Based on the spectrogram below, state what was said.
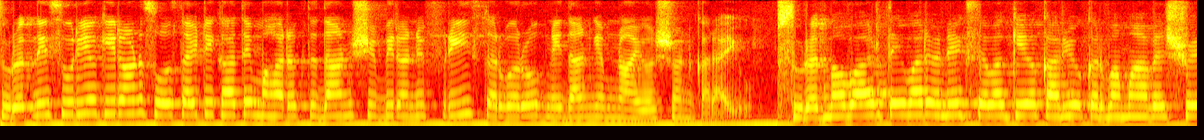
સુરતની સૂર્યકિરણ સોસાયટી ખાતે મહારક્તદાન શિબિર અને ફ્રી સર્વરોગ નિદાન કેમ્પનું આયોજન કરાયું. સુરતમાં વાર તહેવારે અનેક સેવાકીય કાર્યો કરવામાં આવે છે,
